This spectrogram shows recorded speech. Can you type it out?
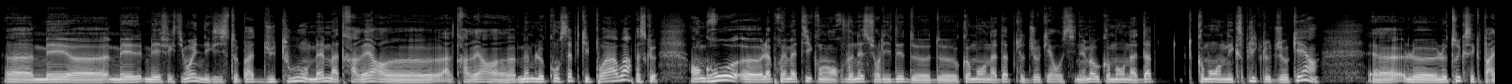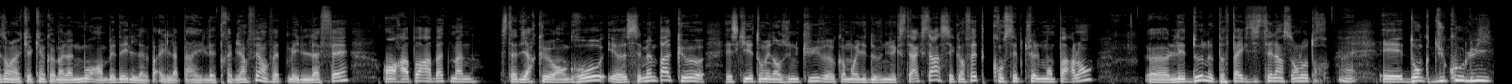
Euh, mais, euh, mais, mais effectivement, il n'existe pas du tout, même à travers, euh, à travers euh, même le concept qu'il pourrait avoir. Parce que, en gros, la problématique, on revenait sur l'idée de, de comment on adapte le Joker au cinéma ou comment on adapte comment on explique le Joker. Euh, le, le truc, c'est que par exemple, quelqu'un comme Alan Moore en BD, il l'a il l'a il l'a très bien fait en fait, mais il l'a fait en rapport à Batman. C'est-à-dire que en gros, c'est même pas que est-ce qu'il est tombé dans une cuve, comment il est devenu, etc. etc. c'est qu'en fait, conceptuellement parlant, euh, les deux ne peuvent pas exister l'un sans l'autre. Ouais. Et donc, du coup, lui,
